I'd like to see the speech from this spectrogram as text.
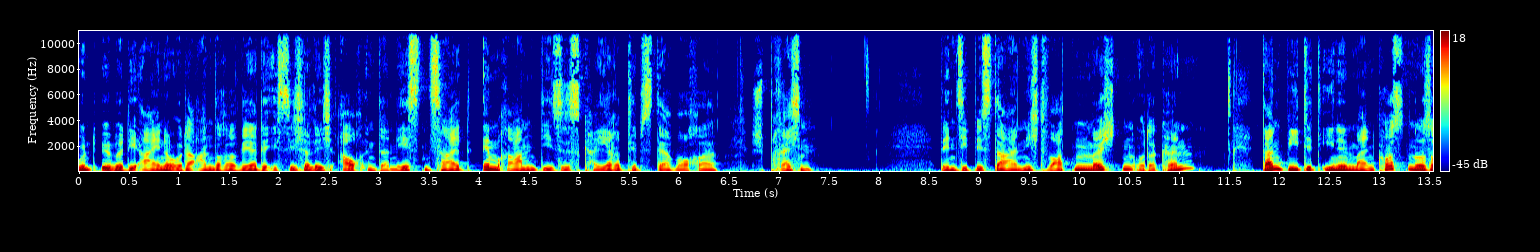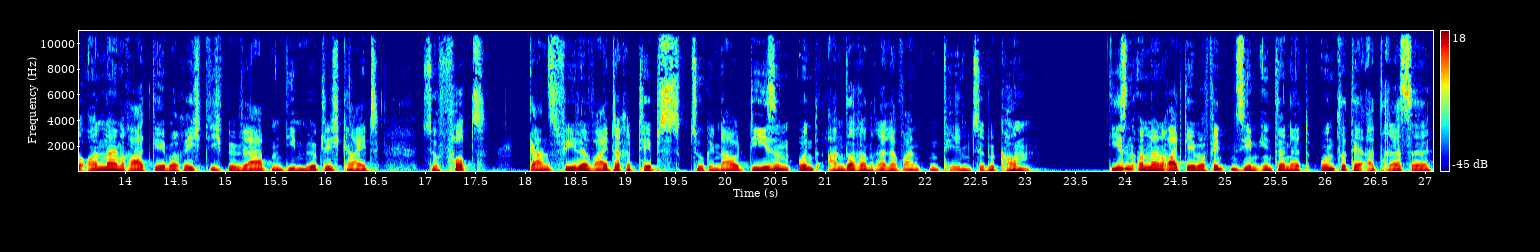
und über die eine oder andere werde ich sicherlich auch in der nächsten Zeit im Rahmen dieses Karrieretipps der Woche sprechen. Wenn Sie bis dahin nicht warten möchten oder können, dann bietet Ihnen mein kostenloser Online-Ratgeber Richtig bewerben die Möglichkeit, sofort ganz viele weitere Tipps zu genau diesem und anderen relevanten Themen zu bekommen. Diesen Online-Ratgeber finden Sie im Internet unter der Adresse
